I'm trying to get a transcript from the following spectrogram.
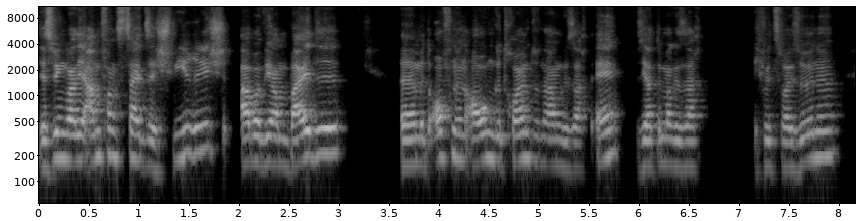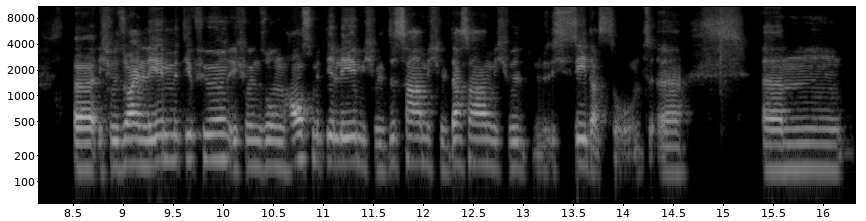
deswegen war die Anfangszeit sehr schwierig, aber wir haben beide äh, mit offenen Augen geträumt und haben gesagt, ey, sie hat immer gesagt, ich will zwei Söhne, äh, ich will so ein Leben mit dir führen, ich will in so einem Haus mit dir leben, ich will das haben, ich will das haben, ich will, ich sehe das so. Und äh, ähm,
